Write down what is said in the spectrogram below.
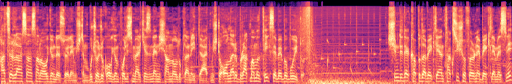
hatırlarsan sana o gün de söylemiştim. Bu çocuk o gün polis merkezinde nişanlı olduklarını iddia etmişti. Onları bırakmamın tek sebebi buydu. Şimdi de kapıda bekleyen taksi şoförüne beklemesini,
